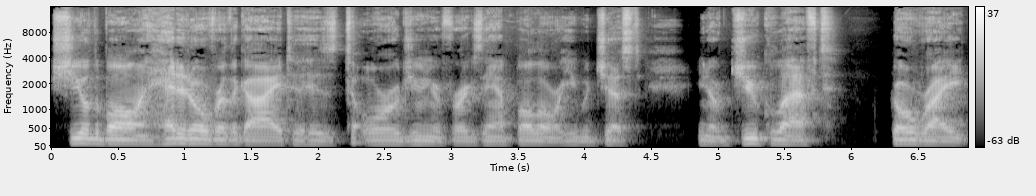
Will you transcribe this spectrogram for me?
shield the ball and head it over the guy to his to Auro Jr. for example, or he would just you know juke left, go right,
